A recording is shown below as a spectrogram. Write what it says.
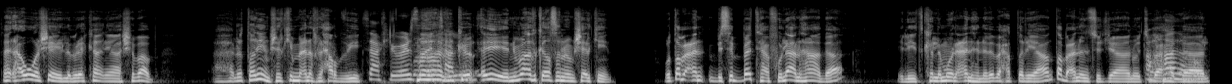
طيب أول شيء الأمريكان يا شباب آه، الإيطاليين مشاركين معنا في الحرب ذي. Exactly ما اذكر اي يعني ما أذكر أصلا إنهم مشاركين. وطبعا بسبتها فلان هذا اللي يتكلمون عنه إنه ذبح الطليان طبعا انسجان هذا هو. وتبهدل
